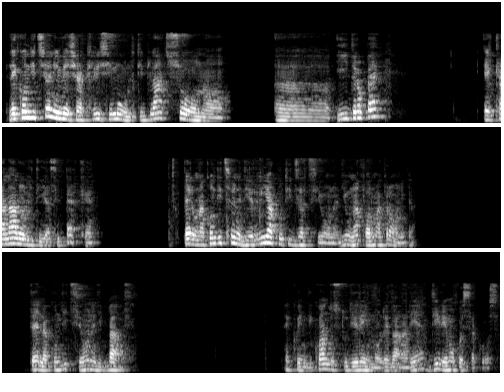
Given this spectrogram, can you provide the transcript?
le condizioni invece a crisi multipla sono uh, idrope e canalolitiasi. Perché? Per una condizione di riacutizzazione di una forma cronica della condizione di base. E quindi quando studieremo le varie diremo questa cosa.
